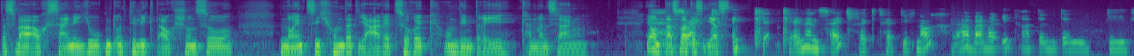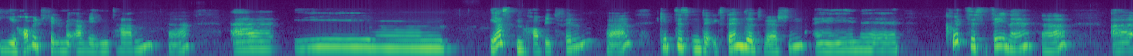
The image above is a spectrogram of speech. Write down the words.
das war auch seine Jugend und die liegt auch schon so 90, 100 Jahre zurück um den Dreh, kann man sagen. Ja, und das äh, war das erste. Einen kleinen Side-Fact hätte ich noch, ja, weil wir eh gerade den, den, die, die Hobbit-Filme erwähnt haben. Ja, äh, Im ersten Hobbit-Film ja, gibt es in der Extended Version eine kurze Szene, ja, äh,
